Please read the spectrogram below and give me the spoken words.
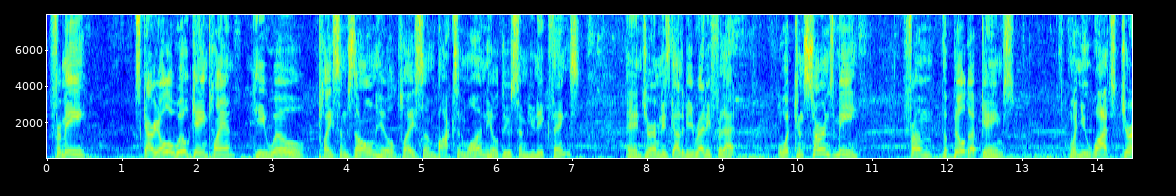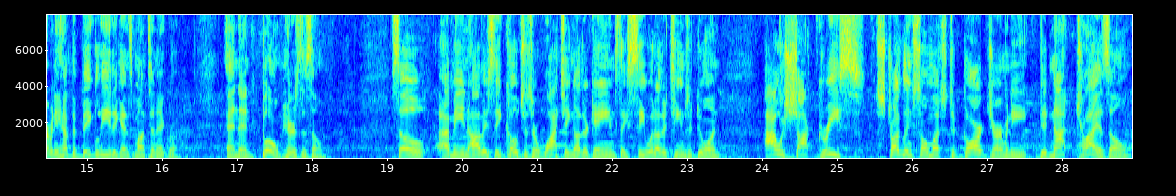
for me, Scariolo will game plan. He will play some zone. He'll play some box and one. He'll do some unique things. And Germany's got to be ready for that. What concerns me from the build-up games, when you watch Germany have the big lead against Montenegro, and then boom, here's the zone. So, I mean, obviously, coaches are watching other games. They see what other teams are doing. I was shocked Greece, struggling so much to guard Germany, did not try a zone.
